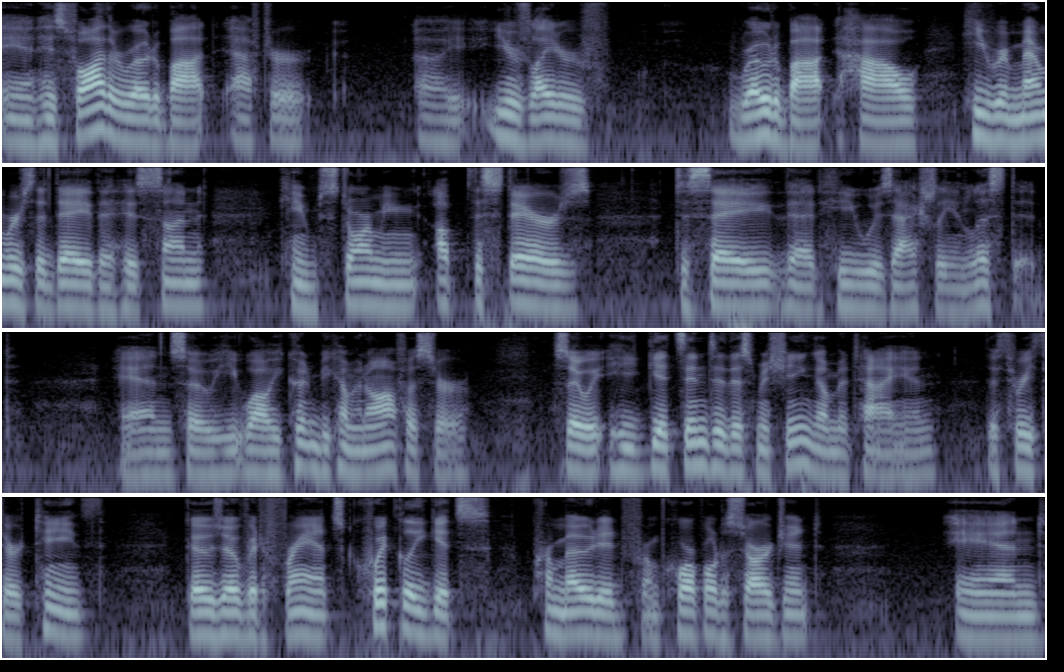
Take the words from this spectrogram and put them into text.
and his father wrote about after uh, years later wrote about how he remembers the day that his son came storming up the stairs to say that he was actually enlisted. And so he, while he couldn't become an officer, so he gets into this machine gun battalion, the 313th, goes over to France, quickly gets promoted from corporal to sergeant, and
